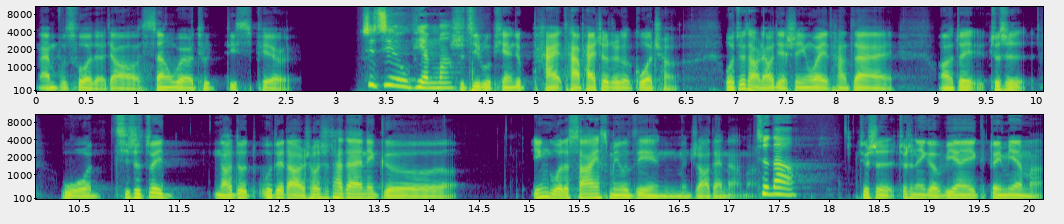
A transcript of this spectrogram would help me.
蛮不错的，叫《Somewhere to Disappear》，是纪录片吗？是纪录片，就拍他拍摄这个过程。我最早了解是因为他在啊、对，就是我其实最然后就我最早的时候是他在那个英国的 Science Museum，你们知道在哪吗？知道，就是就是那个 V&A 对面嘛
